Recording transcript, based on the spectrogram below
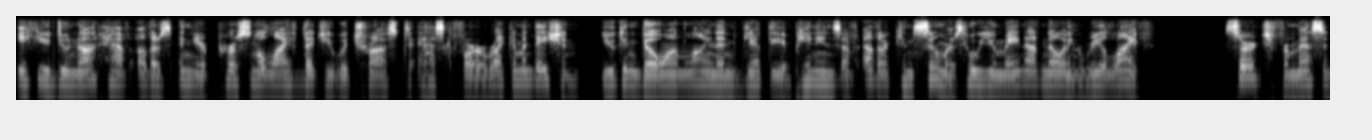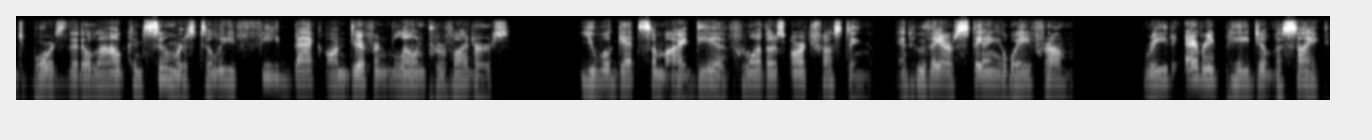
If you do not have others in your personal life that you would trust to ask for a recommendation, you can go online and get the opinions of other consumers who you may not know in real life. Search for message boards that allow consumers to leave feedback on different loan providers. You will get some idea of who others are trusting, and who they are staying away from. Read every page of the site.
